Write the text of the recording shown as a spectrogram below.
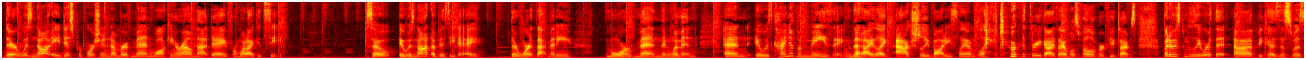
there was not a disproportionate number of men walking around that day from what I could see. So it was not a busy day. There weren't that many more men than women. And it was kind of amazing that I like actually body slammed like two or three guys. I almost fell over a few times, but it was completely worth it uh, because this was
